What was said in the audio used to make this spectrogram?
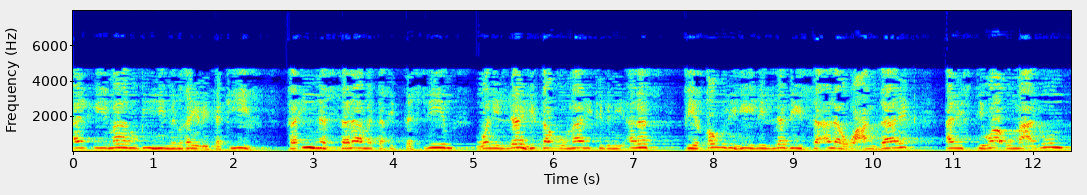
الإيمان به من غير تكييف فإن السلامة في التسليم ولله در مالك بن أنس في قوله للذي سأله عن ذلك الاستواء معلوم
